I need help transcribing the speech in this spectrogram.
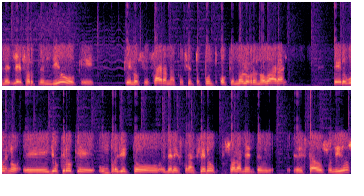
le- le sorprendió que, que lo cesaran hasta cierto punto o que no lo renovaran. Pero bueno, eh, yo creo que un proyecto del extranjero, solamente Estados Unidos,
